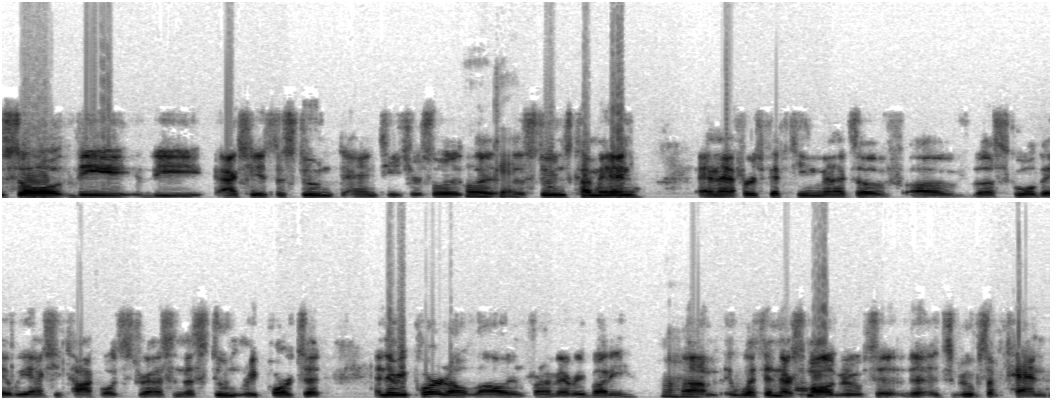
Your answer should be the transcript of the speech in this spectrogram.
So the the actually it's the student and teacher. So the, oh, Okay. the students come in, and that first 15 minutes of of the school day, we actually talk about stress, and the student reports it, and they report it out loud in front of everybody Uh-huh. um, within their small groups. It's groups of 10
